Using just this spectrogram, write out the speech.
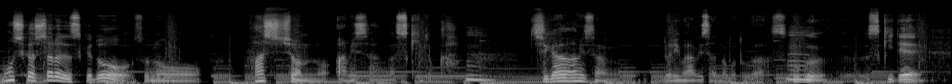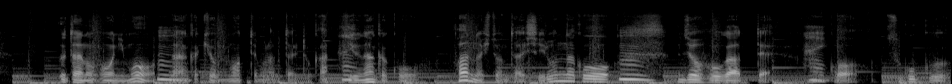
もしかしたらですけどそのファッションの亜美さんが好きとかうん。違う亜美さんドリーム亜美さんのことがすごく好きで、歌の方にもうん。なんか興味持ってもらったりとかっていう、はい。なんかこうファンの人に対していろんなこうん。う情報があって、はい。なんかすごく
